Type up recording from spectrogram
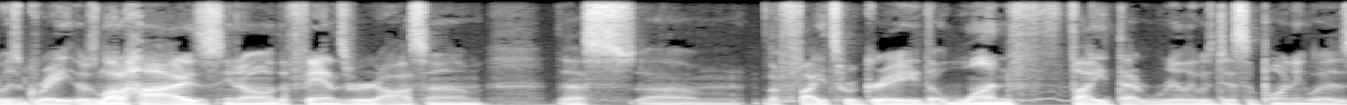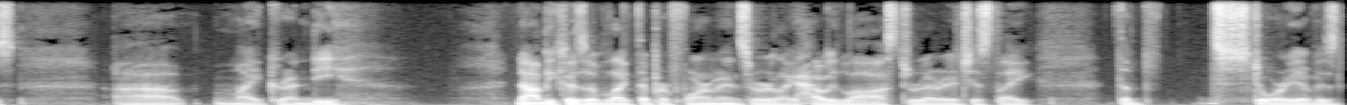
it was great. There was a lot of highs you know the fans were awesome the um, the fights were great. The one fight that really was disappointing was uh, Mike Grundy. Not because of like the performance or like how he lost or whatever. It's just like the story of his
